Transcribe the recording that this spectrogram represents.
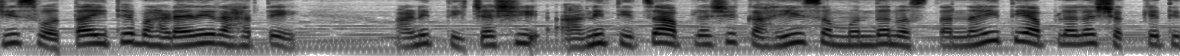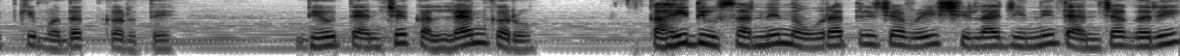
जी स्वतः इथे भाड्याने राहते आणि तिच्याशी आणि तिचा आपल्याशी काहीही संबंध नसतानाही ती आपल्याला शक्य तितकी मदत करते. देव त्यांचे कल्याण करो. काही दिवसांनी नवरात्रीच्या वेळी शिलाजींनी त्यांच्या घरी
